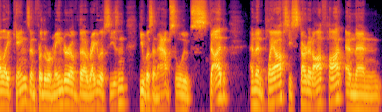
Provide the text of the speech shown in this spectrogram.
LA Kings, and for the remainder of the regular season, he was an absolute stud. And then playoffs, he started off hot, and then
